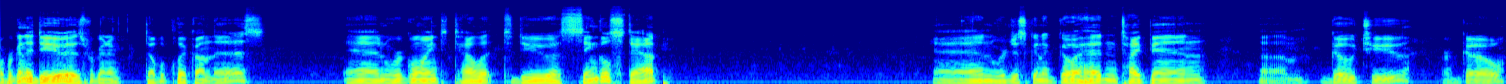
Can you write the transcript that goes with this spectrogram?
what we're going to do is we're going to double click on this and we're going to tell it to do a single step. And we're just going to go ahead and type in um, go to or go.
